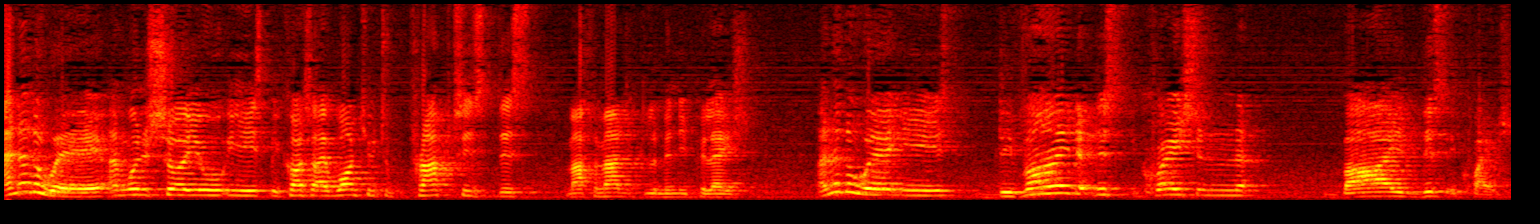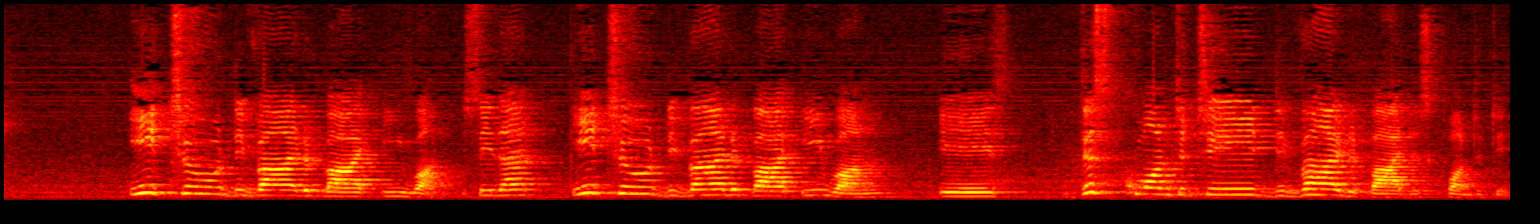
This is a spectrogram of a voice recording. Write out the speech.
Another way I'm going to show you is because I want you to practice this mathematical manipulation. Another way is divide this equation by this equation. E2 divided by E1. You see that? E2 divided by E1 is this quantity divided by this quantity.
